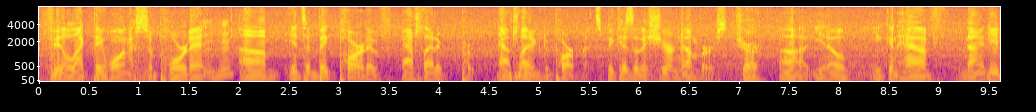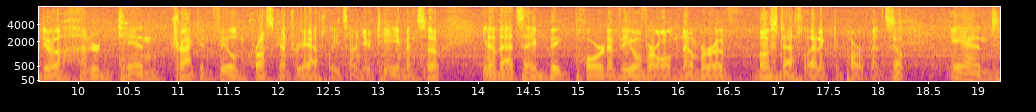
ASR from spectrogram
feel like they want to support it. Mm-hmm. Um, it's a big part of athletic athletic departments because of the sheer numbers. Sure. Uh, you know, you can have 90 to 110 track and field and cross country athletes on your team, and so you know that's a big part of the overall number of most athletic departments. Yep. And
